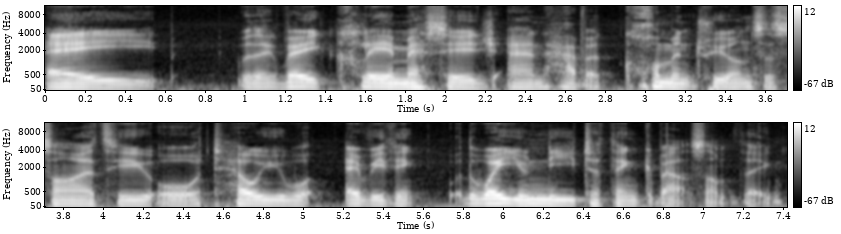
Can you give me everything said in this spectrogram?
a with a very clear message and have a commentary on society or tell you what everything the way you need to think about something.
